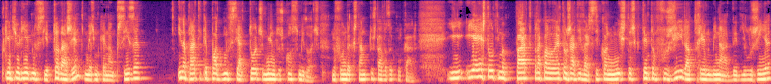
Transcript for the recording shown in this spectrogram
porque em teoria beneficia toda a gente, mesmo quem não precisa, e na prática pode beneficiar todos menos os consumidores. No fundo, a questão que tu estavas a colocar. E, e, é esta última parte para a qual alertam já diversos economistas que tentam fugir ao terreno minado da ideologia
